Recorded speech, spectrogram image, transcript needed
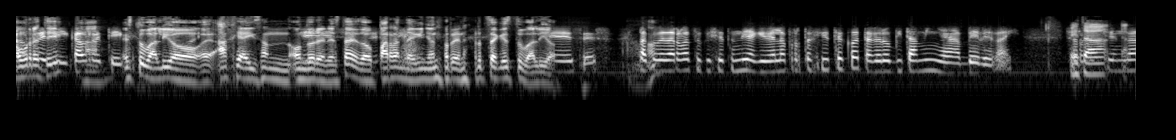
aurretik, aurretik, aurretik. Ah, ez du balio eh, ajea izan ondoren, ez da, edo parranda egin ondoren hartzak ez du balio. Ez, ez. Lako bedar batzuk izaten dira gibela protegiuteko eta gero vitamina B be bai. Eta da,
